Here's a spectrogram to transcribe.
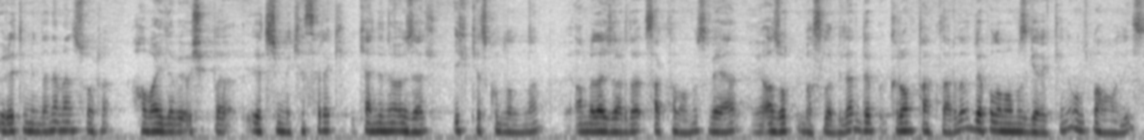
üretiminden hemen sonra havayla ve ışıkla iletişimini keserek kendine özel ilk kez kullanılan ambalajlarda saklamamız veya azot basılabilen de, krom tanklarda depolamamız gerektiğini unutmamalıyız.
